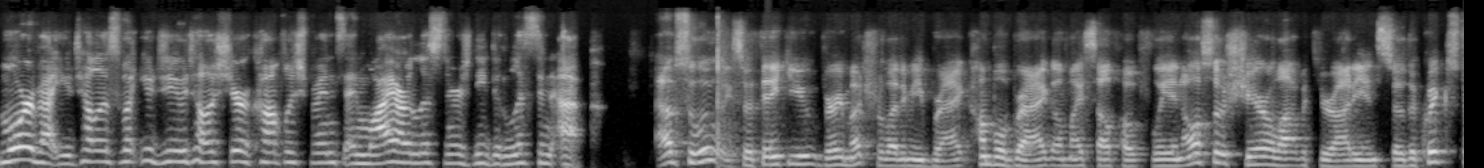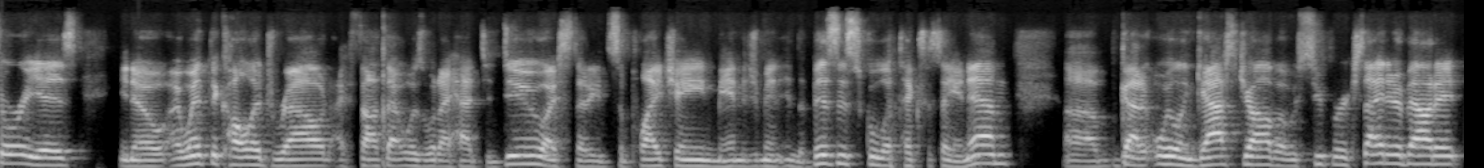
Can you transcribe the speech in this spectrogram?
more about you. Tell us what you do. Tell us your accomplishments and why our listeners need to listen up. Absolutely. So thank you very much for letting me brag, humble brag on myself, hopefully, and also share a lot with your audience. So the quick story is you know, I went the college route. I thought that was what I had to do. I studied supply chain management in the business school at Texas A&M. Uh, got an oil and gas job. I was super excited about it.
